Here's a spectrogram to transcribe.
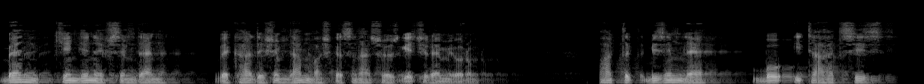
Ben kendi nefsimden ve kardeşimden başkasına söz geçiremiyorum. Artık bizimle bu itaatsiz,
